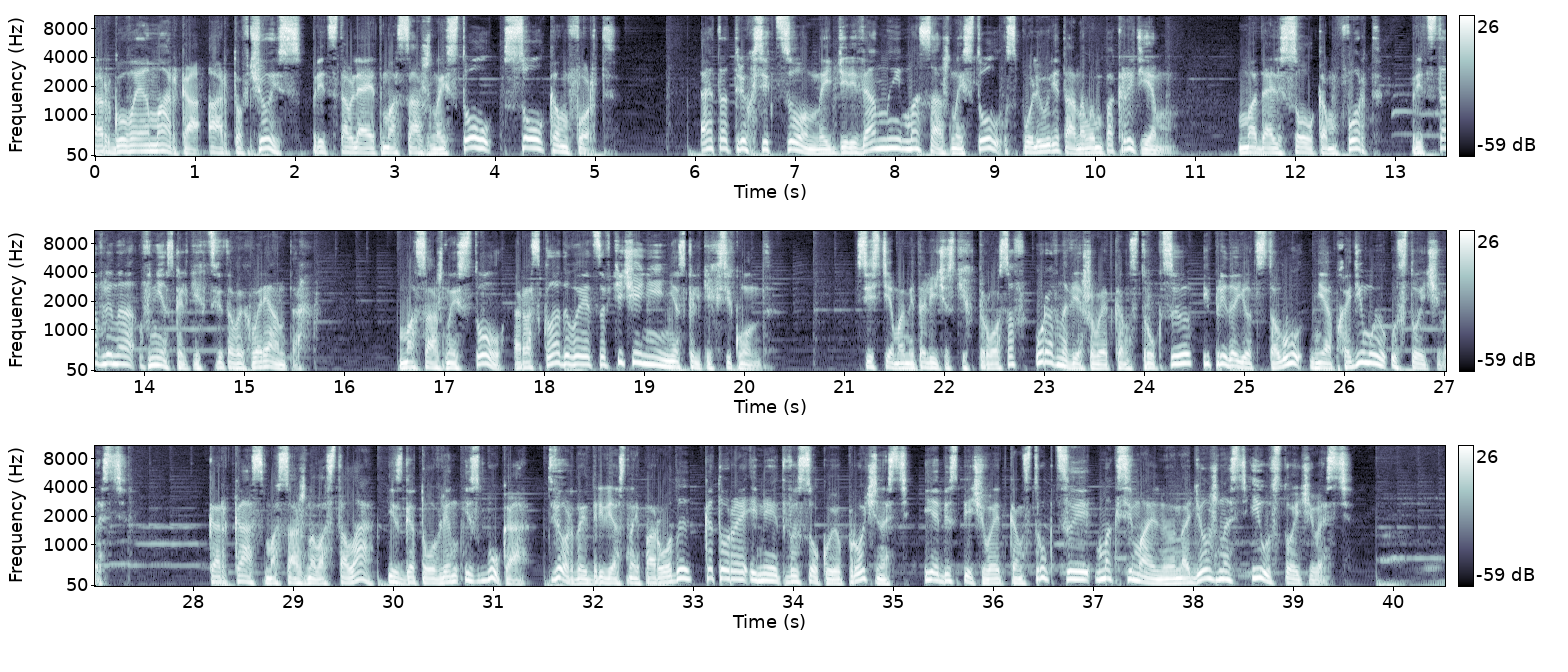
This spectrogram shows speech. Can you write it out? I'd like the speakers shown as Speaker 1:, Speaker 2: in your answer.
Speaker 1: Торговая марка Art of Choice представляет массажный стол Soul Comfort. Это трехсекционный деревянный массажный стол с полиуретановым покрытием. Модель Soul Comfort представлена в нескольких цветовых вариантах. Массажный стол раскладывается в течение нескольких секунд. Система металлических тросов уравновешивает конструкцию и придает столу необходимую устойчивость. Каркас массажного стола изготовлен из бука, твердой древесной породы, которая имеет высокую прочность и обеспечивает конструкции максимальную надежность и устойчивость.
